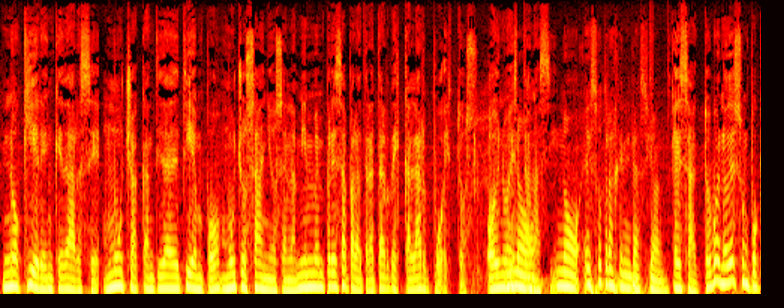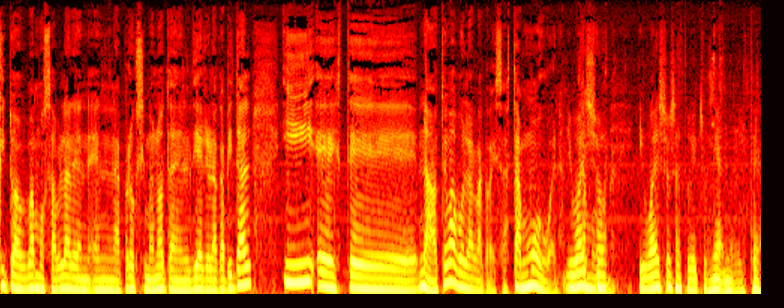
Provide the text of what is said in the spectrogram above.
no quieren quedarse mucha cantidad de tiempo, muchos años en la misma empresa para tratar de escalar puestos. Hoy no, es tan así. No, es otra generación. Exacto. Bueno, de eso un poquito vamos a hablar en, en la próxima nota en el diario La Capital. Y este, no, te va a volar la cabeza. Está muy buena. Igual está muy yo, buena. Igual yo ya estuve chusmeando, ¿viste?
